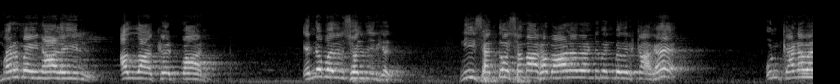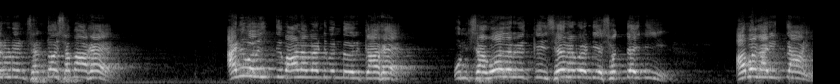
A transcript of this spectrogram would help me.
மறுமை நாளையில் அல்லாஹ் கேட்பான். என்ன பதில் சொல்வீர்கள்? நீ சந்தோஷமாக வாழ வேண்டும் என்பதற்காக உன் கணவருடன் சந்தோஷமாக அனுபவித்து வாழ வேண்டும் என்பதற்காக உன் சகோதரருக்கு சேர வேண்டிய சொத்தை நீ அபகரித்தாய்.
